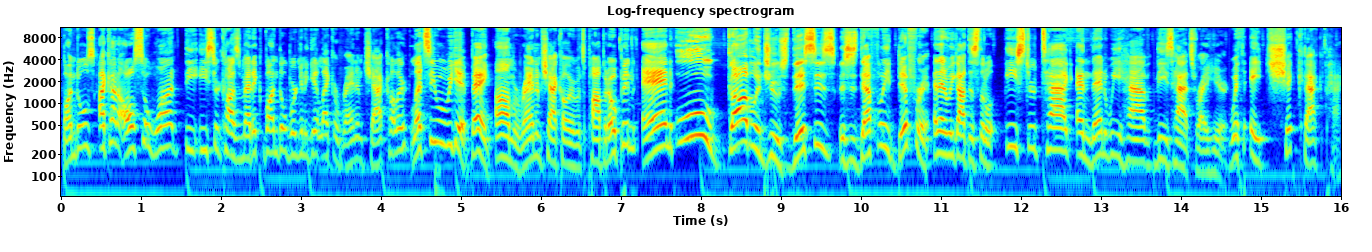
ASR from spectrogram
bundles. I kind of also want the Easter cosmetic bundle. We're gonna get like a random chat color. Let's see what we get. Bang. Um, a random chat color. Let's pop it open. And ooh, goblin juice. This is this is definitely different. And then we got this little Easter tag, and then we have these hats right here with a chick backpack.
